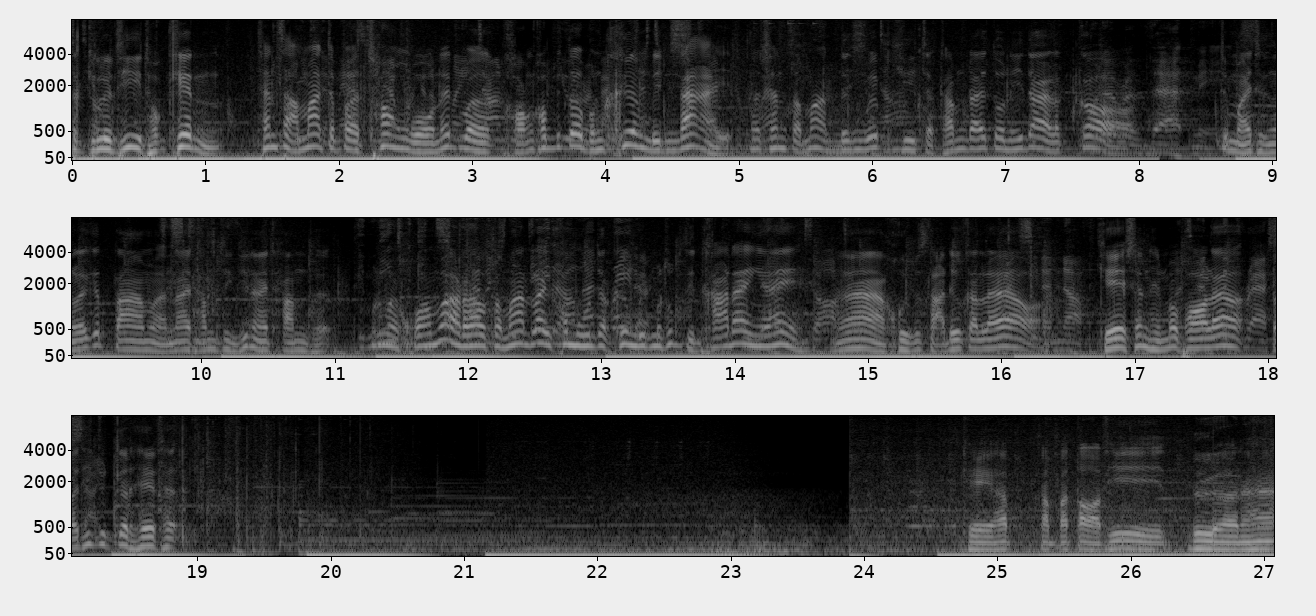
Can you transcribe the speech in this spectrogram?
security token ฉันสามารถจะเปิดช่องโหว่เน็ตเวิร์กของคอมพิวเตอร์บนเครื่องบินได้ ถ้าฉันสามารถดึงเว็บคีย์จากทำได้ตัวนี้ได้แล้วก็ จะหมายถึงอะไรก็ตามอะ นายทำสิ่งที่นายทำเถอะ มันหมายความว่าเราสามารถไล่ข้อมูลจากเครื่องบินบรรทุกสินค้าได้ไง อ่า คุยภาษาเดียวกันแล้ว โอเค ฉันเห็นมาพอแล้ว ไปที่จุดเกิดเหตุเถอะโอเคครับ กลับมาต่อที่เรือนะฮะ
